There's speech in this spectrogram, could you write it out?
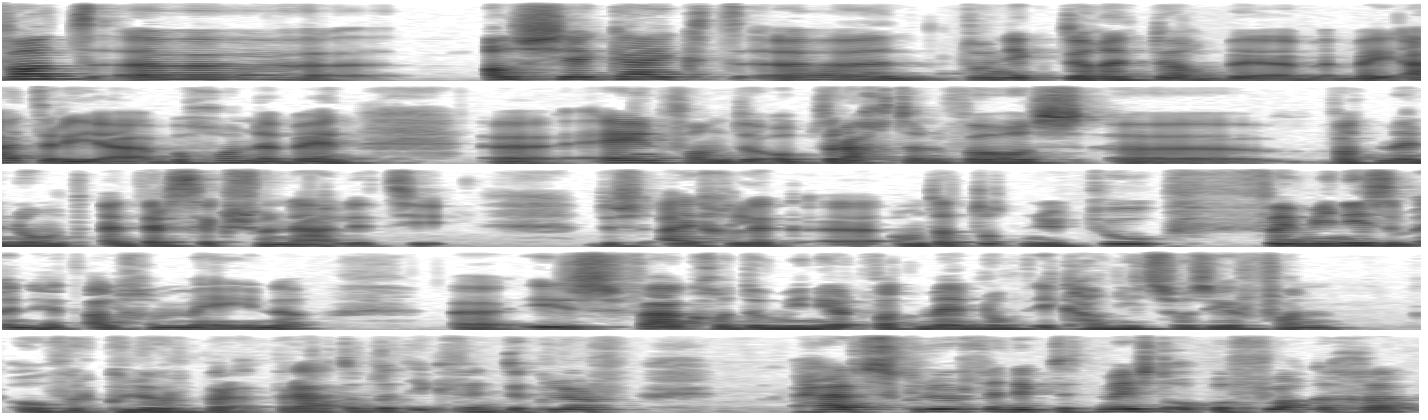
wat, als jij kijkt, toen ik directeur bij, bij Atria begonnen ben, een van de opdrachten was wat men noemt intersectionality. Dus eigenlijk, omdat tot nu toe feminisme in het algemene is vaak gedomineerd wat men noemt, ik hou niet zozeer van over kleur praten, omdat ik vind de kleur, huidskleur vind ik het meest oppervlakkige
